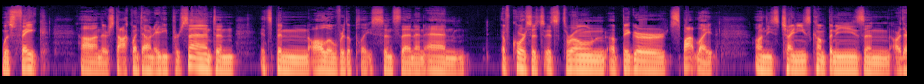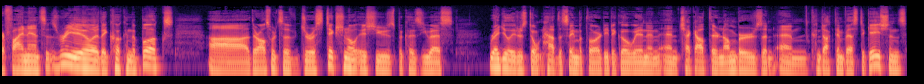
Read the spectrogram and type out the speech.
was fake uh, and their stock went down 80%. And it's been all over the place since then. And, and of course, it's, it's thrown a bigger spotlight on these Chinese companies and are their finances real? Are they cooking the books? Uh, there are all sorts of jurisdictional issues because U.S. regulators don't have the same authority to go in and, and check out their numbers and, and conduct investigations.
